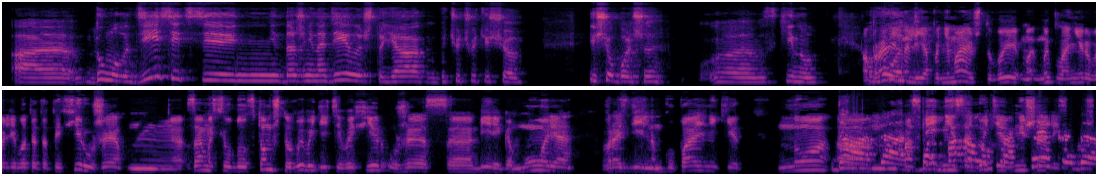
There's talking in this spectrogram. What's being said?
А, думала 10, не, даже не надеялась, что я как бы чуть-чуть еще, еще больше э, скину. А вот. правильно ли я понимаю, что вы, мы, мы планировали вот этот эфир уже, замысел был в том, что вы выйдете в эфир уже с э, берега моря, в раздельном купальнике, но да, э, да, последние да, события вмешались. Да.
